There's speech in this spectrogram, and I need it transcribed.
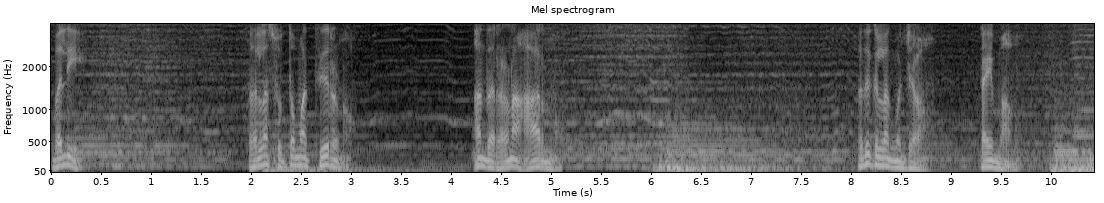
வலி. அதெல்லாம் சுத்தமா தீரணும். அந்த ரணம் ஆறணும். அதுக்கெல்லாம் கொஞ்சம் டைம் ஆகும்.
